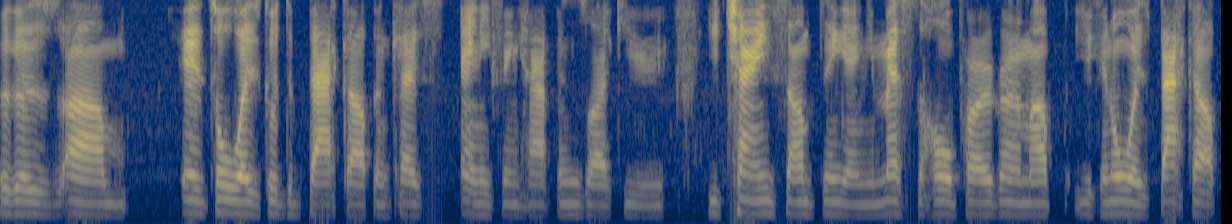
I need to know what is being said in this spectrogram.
because um, it's always good to back up in case anything happens, like you, you change something and you mess the whole program up, you can always back up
